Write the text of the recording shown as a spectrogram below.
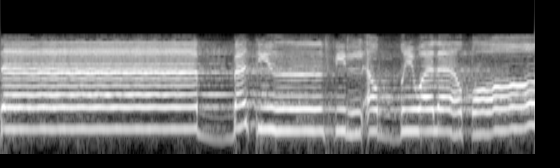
دَابَّةٍ فِي الْأَرْضِ وَلَا طَائِرٍ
